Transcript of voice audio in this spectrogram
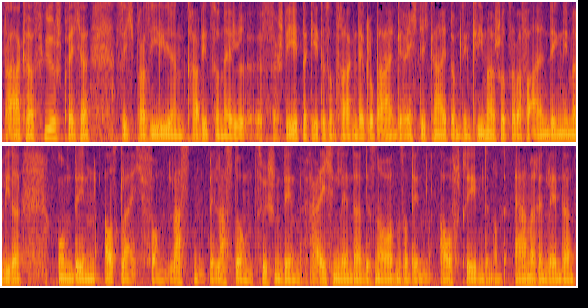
starker Fürsprecher sich Brasilien traditionell versteht. Da geht es um Fragen der globalen Gerechtigkeit, um den Klimaschutz, aber vor allen Dingen immer wieder um den Ausgleich von Lasten, Belastungen zwischen den reichen Ländern des Nordens und den aufstrebenden und ärmeren Ländern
